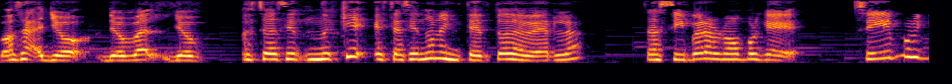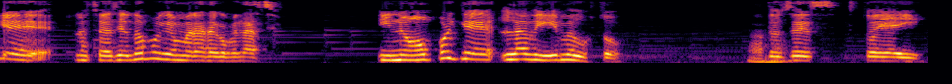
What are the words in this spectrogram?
O sea, yo, yo, yo estoy haciendo, no es que esté haciendo un intento de verla, o sea, sí, pero no porque, sí, porque lo estoy haciendo porque me la recomendaste. Y no porque la vi y me gustó. Ajá. Entonces, estoy ahí.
